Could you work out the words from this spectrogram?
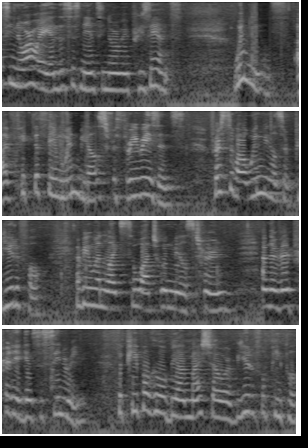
Nancy Norway, and this is Nancy Norway Presents. Windmills. I've picked the theme windmills for three reasons. First of all, windmills are beautiful. Everyone likes to watch windmills turn, and they're very pretty against the scenery. The people who will be on my show are beautiful people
